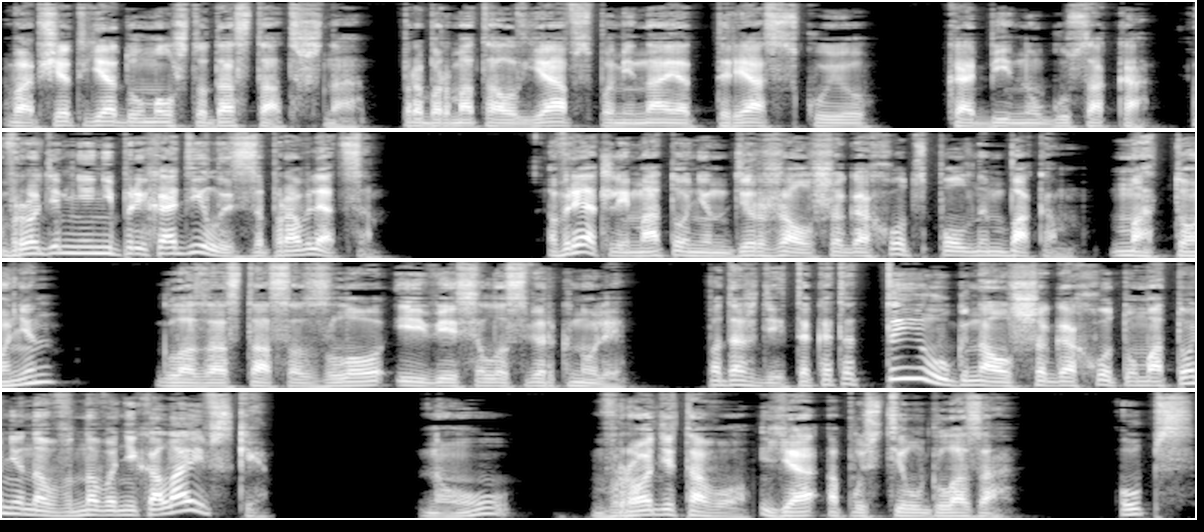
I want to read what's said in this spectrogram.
Вообще-то я думал, что достаточно. Пробормотал я, вспоминая тряскую кабину гусака. Вроде мне не приходилось заправляться. Вряд ли Матонин держал шагоход с полным баком. «Матонин?» Глаза Стаса зло и весело сверкнули. Подожди, так это ты угнал шагоход у Матонина в Новониколаевске? Ну, вроде того. Я опустил глаза. Упс,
